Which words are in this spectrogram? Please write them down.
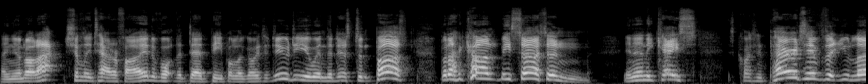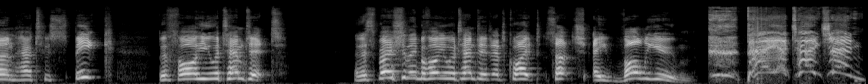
and you're not actually terrified of what the dead people are going to do to you in the distant past, but I can't be certain. In any case, it's quite imperative that you learn how to speak before you attempt it. And especially before you attempt it at quite such a volume. Attention!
